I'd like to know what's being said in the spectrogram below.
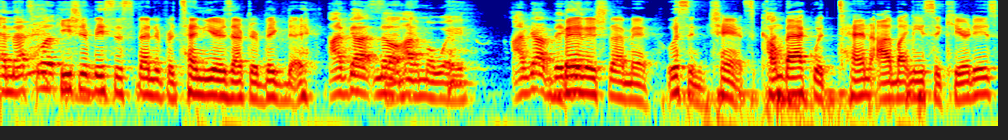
and that's what He should be suspended for ten years after Big Day. I've got. No, Send him I, away. I've got big. Banish that man. Listen, Chance, come back with ten I might need securities,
